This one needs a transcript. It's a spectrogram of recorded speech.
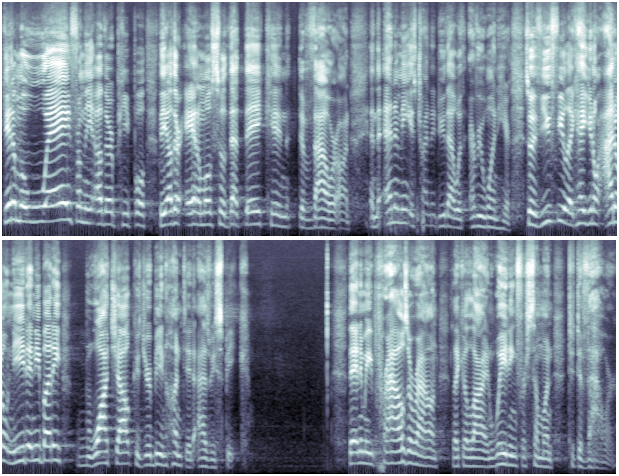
get them away from the other people, the other animals, so that they can devour on. And the enemy is trying to do that with everyone here. So if you feel like, hey, you know, I don't need anybody, watch out because you're being hunted as we speak. The enemy prowls around like a lion, waiting for someone to devour.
